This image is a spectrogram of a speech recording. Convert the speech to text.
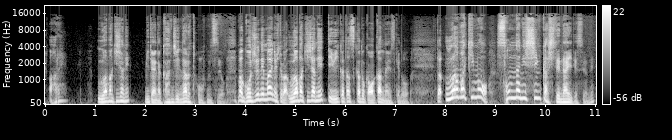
え、あれ？上履きじゃね？みたいな感じになると思うんですよ。まあ50年前の人が上履きじゃね？っていう言い方すかどうかわかんないですけど、だ上履きもそんなに進化してないですよね。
